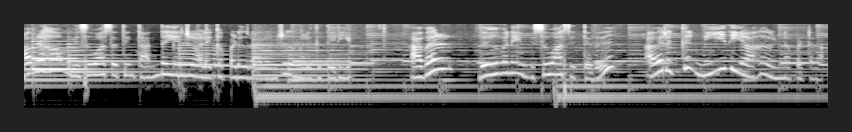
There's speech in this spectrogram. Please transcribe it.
ஆப்ரஹாம் விசுவாசத்தின் தந்தை என்று அழைக்கப்படுகிறார் என்று எங்களுக்கு தெரியும். அவர் தேவனை விசுவாசித்தது அவருக்கு நீதியாக எண்ணப்பட்டதாம்.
